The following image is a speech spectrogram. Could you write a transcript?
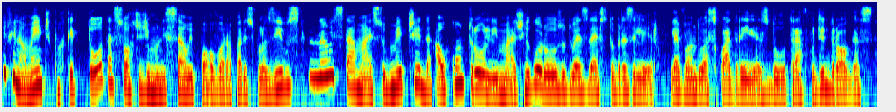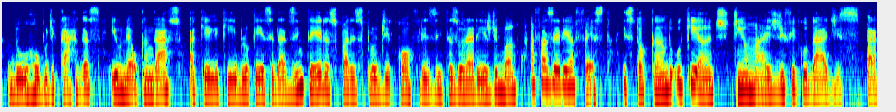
E, finalmente, porque toda sorte de munição e pólvora para explosivos não está mais submetida ao controle mais rigoroso do Exército Brasileiro, levando as quadrilhas do tráfico de drogas, do roubo de cargas e o neocangaço, aquele que bloqueia cidades inteiras para explodir cofres e tesourarias de banco, a fazerem a festa, estocando o que antes tinham mais dificuldades para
